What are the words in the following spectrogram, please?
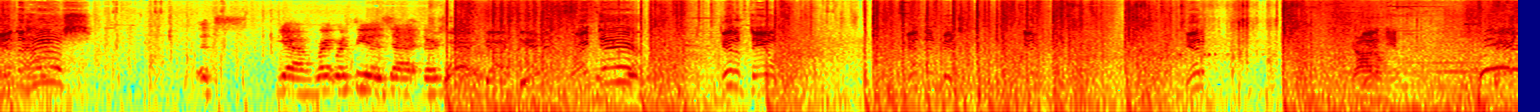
In the house! It's yeah, right where Thea is at. There's Where, God damn it! Right there! Get him, Theo! Get that bitch! Get him! Get him! Got Get him.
